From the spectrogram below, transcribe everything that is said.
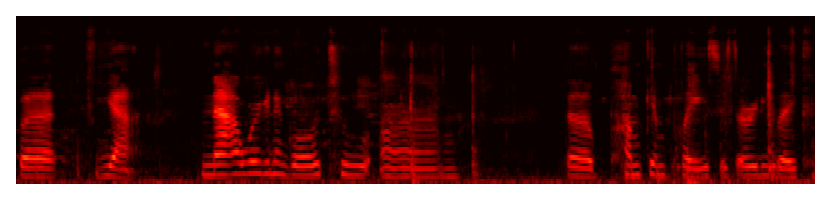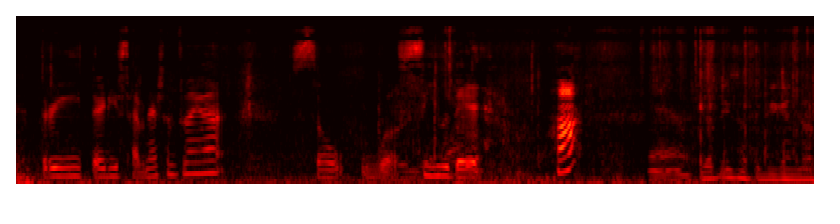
But yeah, now we're gonna go to um the pumpkin place. It's already like 3:37 or something like that. So we'll see you there. Huh? Yeah. Get these at the weekend though.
